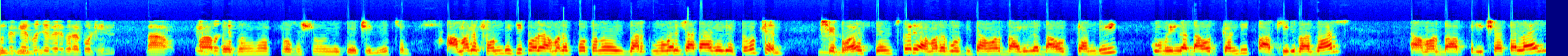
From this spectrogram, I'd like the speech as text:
ওদেরকে। খুঁজে বের করা কঠিন। বা। প্রথমে প্রফেশনালি বুঝছেন? আমারে ফোন দেখি পরে আমারে প্রথমে যার মোবাইল টাকা আগে গেছে বুঝছেন? সে। ভয়েস চেঞ্জ করে আমারে বলতেছে আমার বাড়ি হলো দাউদকান্দি কুমিল্লা দাউদকান্দি পাখির বাজার। আমার বাপ রিক্সা চালায়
